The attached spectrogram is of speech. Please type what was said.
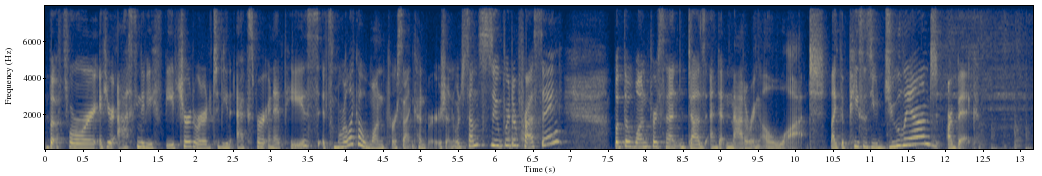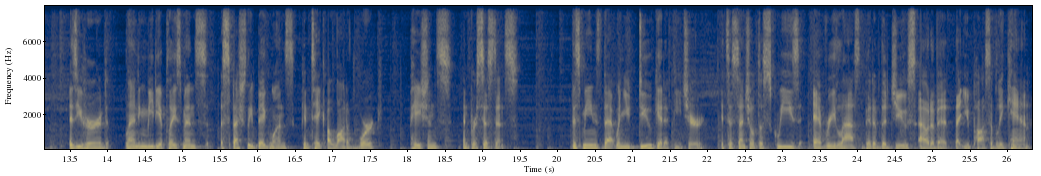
but for if you're asking to be featured or to be an expert in a piece it's more like a 1% conversion which sounds super depressing but the 1% does end up mattering a lot. Like the pieces you do land are big. As you heard, landing media placements, especially big ones, can take a lot of work, patience, and persistence. This means that when you do get a feature, it's essential to squeeze every last bit of the juice out of it that you possibly can.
